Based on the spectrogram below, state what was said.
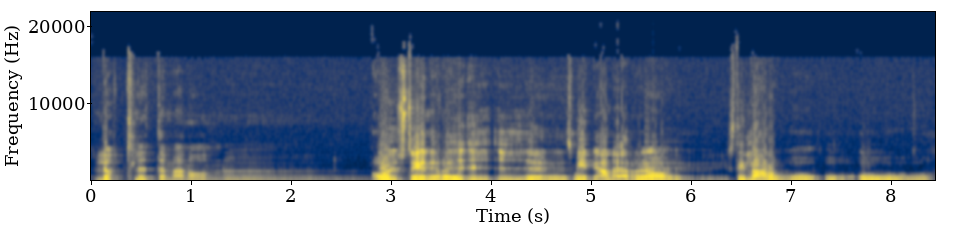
lött lite med någon... Eh, Ja just det, nere i, i eh, smedjan där. Ja. eh, I stilla ro och, och, och...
